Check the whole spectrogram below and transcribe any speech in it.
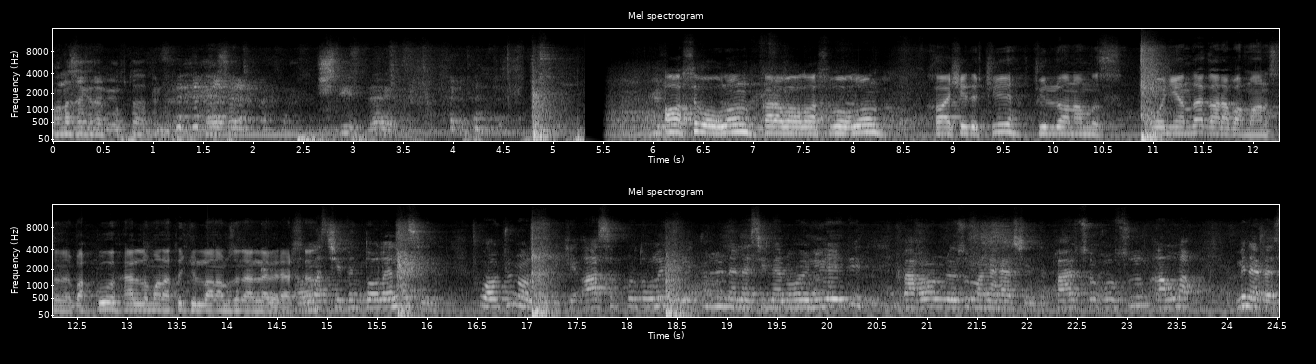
Balaca qərəb yox da, bilmirəm. Nəysə, işləyir də. Asif oğlun, Qarabağlı Asif oğlun xahiş edib ki, Güllü anamız oynayanda Qarabağ mahnısını, bax bu 50 manatı Güllü anamızın əlinə verərsən. Allah cibin dolu eləsin. O gün olurdu ki, Asif burada olaydı, Güllü nənəsiyle oynayırdı. Bak onun özü bana her şeydi. Payı çok olsun, Allah əvəz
